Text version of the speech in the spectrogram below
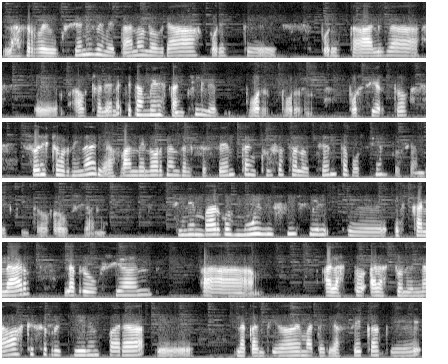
las reducciones de metano logradas por este por esta alga eh, australiana, que también está en Chile, por, por, por cierto, son extraordinarias, van del orden del 60, incluso hasta el 80% se han descrito reducciones. Sin embargo, es muy difícil eh, escalar la producción a, las toneladas que se requieren para eh, la cantidad de materia seca que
